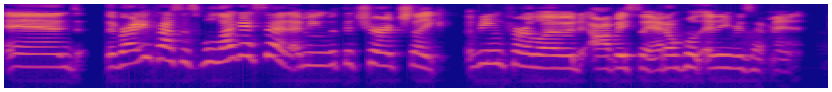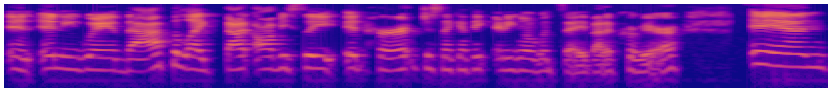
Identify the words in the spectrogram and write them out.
And the writing process, well, like I said, I mean, with the church, like being furloughed, obviously, I don't hold any resentment in any way of that, but like that obviously it hurt, just like I think anyone would say about a career. And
